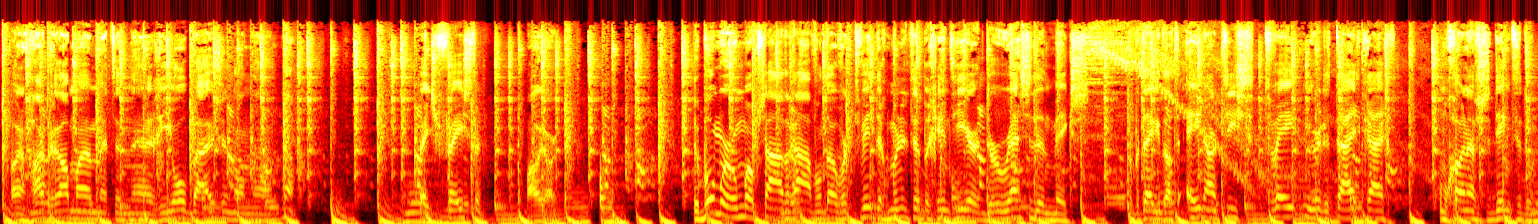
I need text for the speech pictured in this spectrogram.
Gewoon hard rammen met een eh, rioolbuis en dan... eh, nou, een beetje feesten. Mooi hoor. De Boomroom op zaterdagavond over 20 minuten begint hier de Resident Mix. Dat betekent dat één artiest twee uur de tijd krijgt om gewoon even zijn ding te doen.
